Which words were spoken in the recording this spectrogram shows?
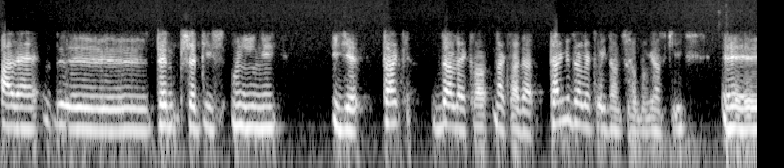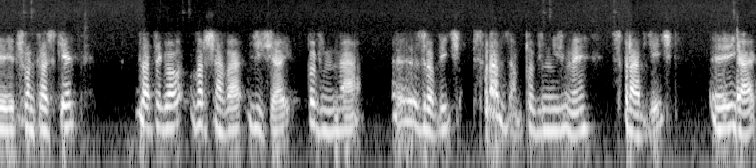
Ale yy, ten przepis unijny idzie tak daleko, nakłada tak daleko idące obowiązki yy, członkowskie, dlatego Warszawa dzisiaj powinna e, zrobić, sprawdzam, powinniśmy sprawdzić, e, jak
